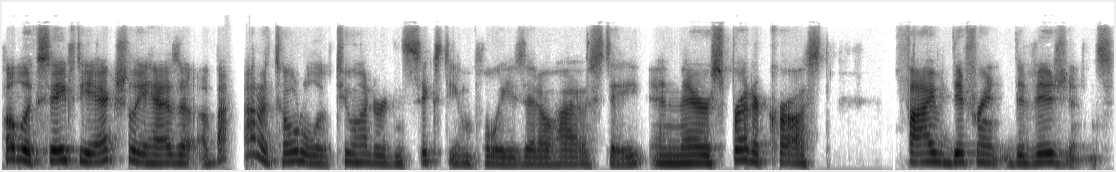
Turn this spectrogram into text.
public safety actually has a, about a total of 260 employees at Ohio State and they're spread across five different divisions.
